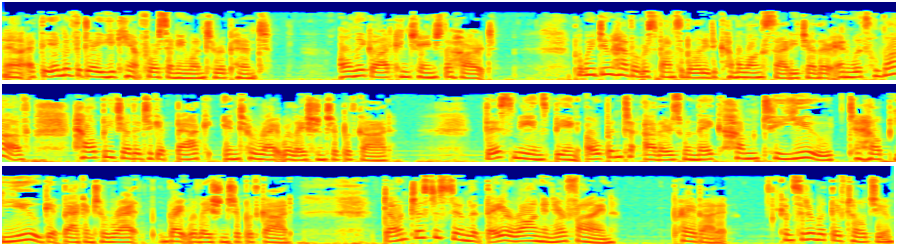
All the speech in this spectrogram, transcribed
Now, at the end of the day, you can't force anyone to repent. Only God can change the heart. But we do have a responsibility to come alongside each other and with love help each other to get back into right relationship with God. This means being open to others when they come to you to help you get back into right, right relationship with God. Don't just assume that they are wrong and you're fine. Pray about it. Consider what they've told you.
